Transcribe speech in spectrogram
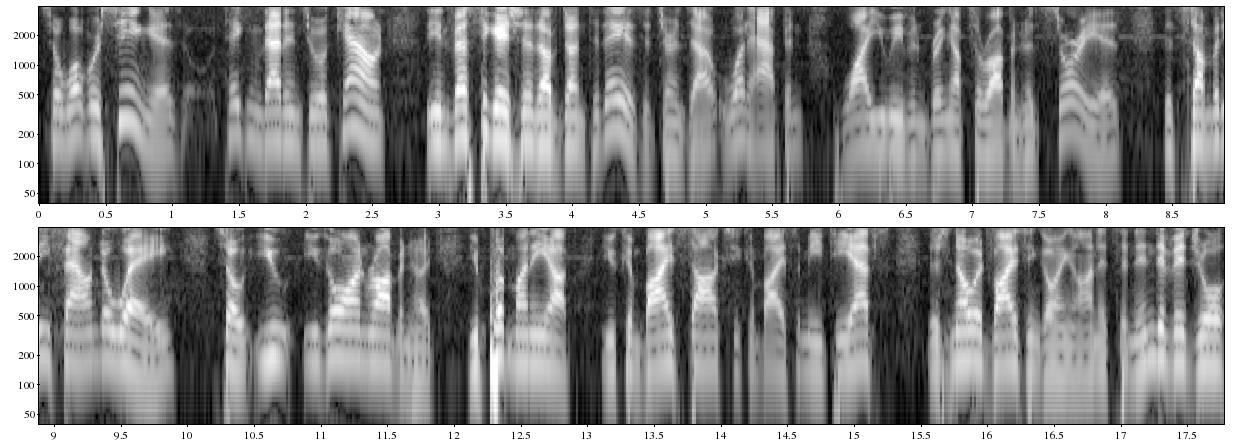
So what we're seeing is taking that into account, the investigation that I've done today, as it turns out, what happened, why you even bring up the Robinhood story is that somebody found a way. So you you go on Robinhood, you put money up, you can buy stocks, you can buy some ETFs. There's no advising going on. It's an individual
